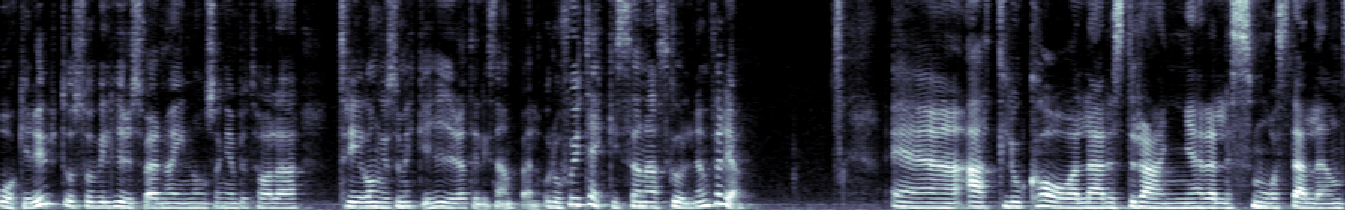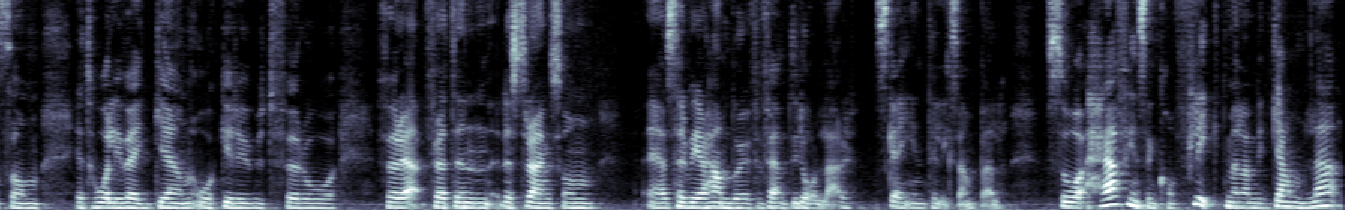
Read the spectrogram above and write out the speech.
åker ut och så vill hyresvärden ha in någon som kan betala tre gånger så mycket hyra till exempel. Och då får ju techisarna skulden för det. Eh, att lokala restauranger eller små ställen som ett hål i väggen åker ut för att, för, för att en restaurang som eh, hamburgare för 50 dollar ska in till exempel. Så här finns en konflikt mellan det gamla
